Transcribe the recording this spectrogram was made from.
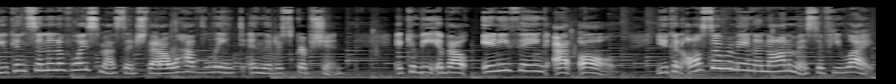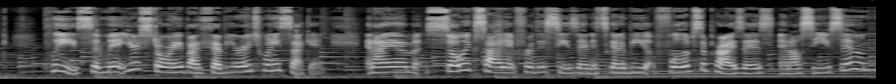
you can send in a voice message that I will have linked in the description. It can be about anything at all. You can also remain anonymous if you like. Please submit your story by February 22nd. And I am so excited for this season. It's going to be full of surprises, and I'll see you soon.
